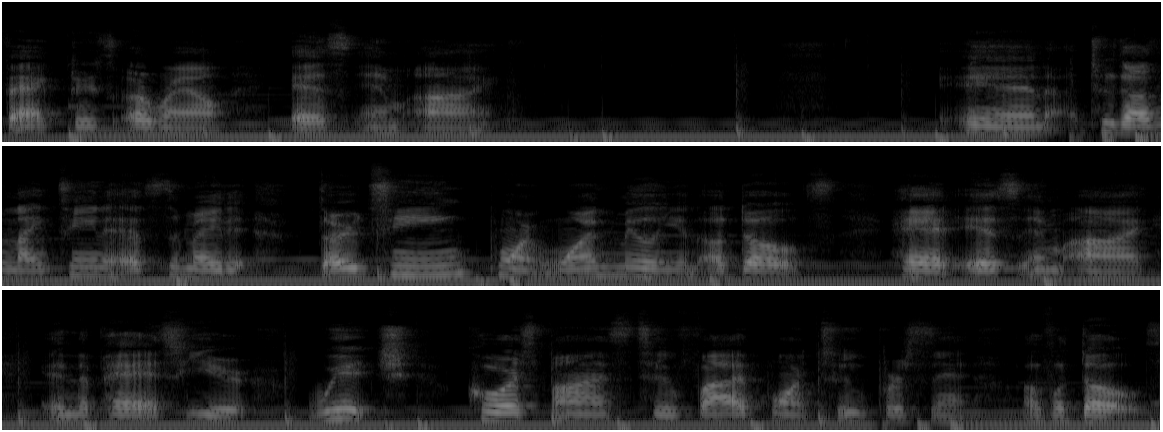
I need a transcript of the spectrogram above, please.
factors around SMI. In 2019, estimated 13.1 million adults had SMI in the past year, which corresponds to 5.2% of adults.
